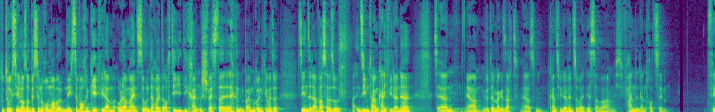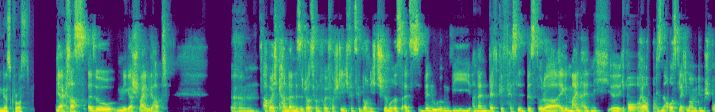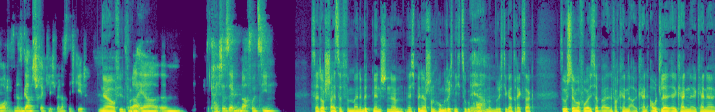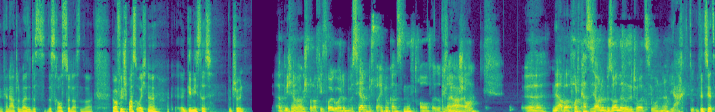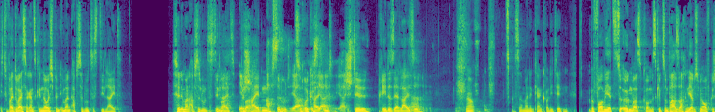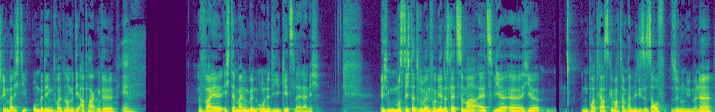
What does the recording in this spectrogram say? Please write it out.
du drückst hier noch so ein bisschen rum, aber nächste Woche geht wieder. Oder meinst du, und heute auch die, die Krankenschwester beim Röntgen meinte, sehen Sie da was? Also, in sieben Tagen kann ich wieder, ne? Ist eher, ja, mir wird ja immer gesagt, ja, das kannst wieder, wenn es soweit ist, aber ich handle dann trotzdem. Fingers crossed. Ja, krass. Also mega Schwein gehabt. Ähm, aber ich kann deine Situation voll verstehen. Ich finde, es gibt auch nichts Schlimmeres, als wenn du irgendwie an dein Bett gefesselt bist oder allgemein halt nicht. Äh, ich brauche ja auch diesen Ausgleich immer mit dem Sport und finde das ganz schrecklich, wenn das nicht geht. Ja, auf jeden Von Fall. daher ähm, kann ich das sehr gut nachvollziehen. Ist halt auch scheiße für meine Mitmenschen, ne? Ich bin ja schon hungrig nicht zu gebrauchen Ja. und ein richtiger Drecksack. So, stell mal vor, ich habe einfach kein, kein Outlet, äh, keine, keine, keine Art und Weise, das, das rauszulassen. So. Ja, viel Spaß euch, ne? Äh, Genießt es. Wird schön. Ja, bin ich ja mal gespannt auf die Folge heute. Aber bisher bist du eigentlich noch ganz smooth drauf. Also Klar. mal schauen. Äh, ne, aber Podcast ist ja auch eine besondere Situation, ne? Ja, du, willst du jetzt, ich, weil du weißt ja ganz genau, ich bin immer ein absolutes Delight. Ich bin immer ein absolutes Immer, Delight. immer. Bescheiden, Absolut, ja. zurückhaltend, Ich, ja, ja, ich- still, rede sehr leise. Ja, Ja, das sind meine Kernqualitäten. Bevor wir jetzt zu irgendwas kommen, es gibt so ein paar Sachen, die habe ich mir aufgeschrieben, weil ich die unbedingt heute noch mit dir abhaken will, okay. weil ich der Meinung bin, ohne die geht's leider nicht. Ich musste dich darüber informieren, das letzte Mal, als wir äh, hier einen Podcast gemacht haben, hatten wir diese Sauf-Synonyme, ne?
